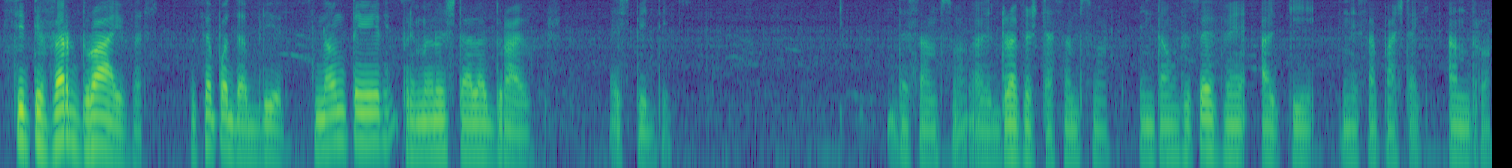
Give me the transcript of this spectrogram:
Se tiver driver, você pode abrir. Se não ter, primeiro instala drivers SPD da Samsung, uh, drivers da Samsung. Então você vem aqui nessa pasta aqui, Android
